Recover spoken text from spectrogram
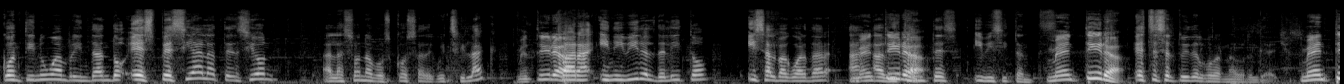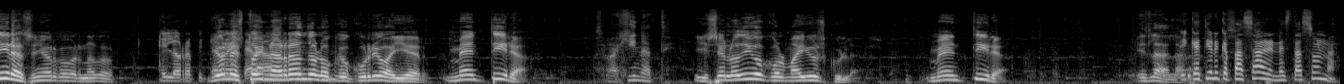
continúan brindando especial atención a la zona boscosa de Huitzilac Mentira. para inhibir el delito y salvaguardar a Mentira. habitantes y visitantes. Mentira. Este es el tuit del gobernador el día de ayer. Mentira, señor gobernador. Y lo repito Yo le estoy narrando lo que ocurrió ayer. Mentira. Imagínate. Y se lo digo con mayúsculas. Mentira. Es la, la- ¿Y qué tiene que pasar en esta zona?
